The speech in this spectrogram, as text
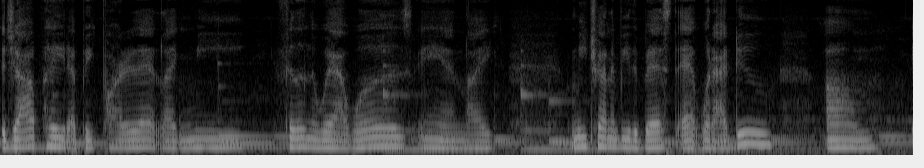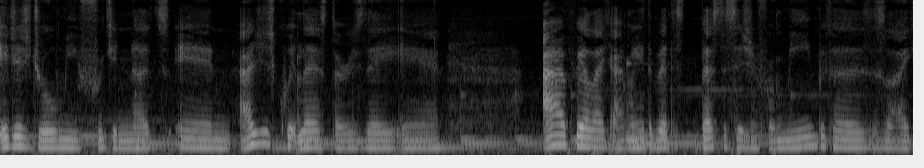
the job played a big part of that. Like me feeling the way I was and like me trying to be the best at what I do. Um, it just drove me freaking nuts. And I just quit last Thursday and I feel like I made the best best decision for me because it's like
